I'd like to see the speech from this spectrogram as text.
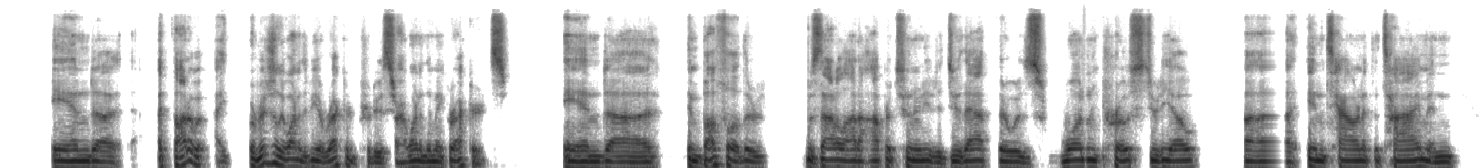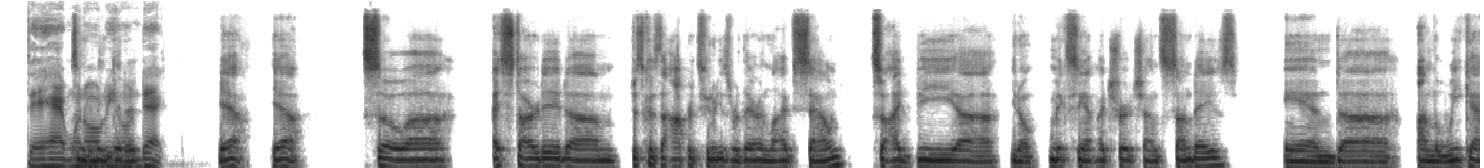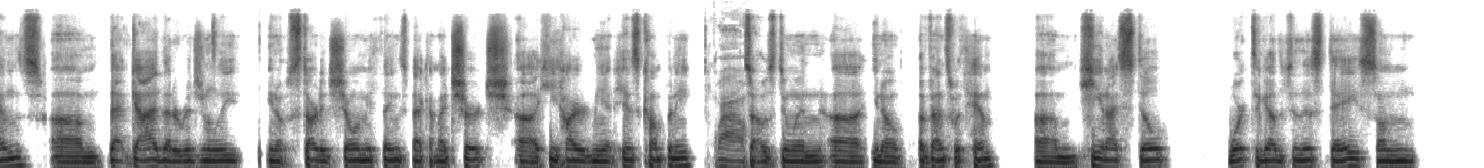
and uh, i thought it, i originally wanted to be a record producer i wanted to make records and uh, in buffalo there was not a lot of opportunity to do that there was one pro studio uh, in town at the time and They had one already on it. deck. Yeah, yeah. So uh, I started um, just because the opportunities were there in live sound. So I'd be, uh, you know, mixing at my church on Sundays, and uh, on the weekends, um, that guy that originally you know started showing me things back at my church, uh, he hired me at his company. Wow. So I was doing uh, you know events with him. Um, he and I still work together to this day. Some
